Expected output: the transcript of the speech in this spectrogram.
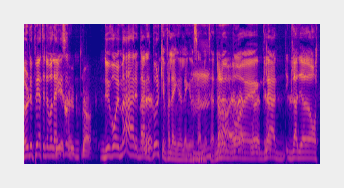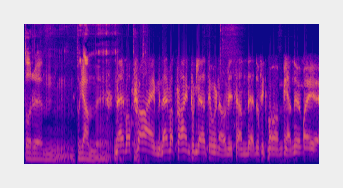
Hör du Peter, det var länge sedan. Du var ju med här i Bandetburken för länge, länge sedan. vet du. När Ja, du var vet, jag vet, glad, gladiatorprogram. När det var Prime, när det var Prime på Gladiatorerna och vi sände, då fick man vara med. Nu är man ju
